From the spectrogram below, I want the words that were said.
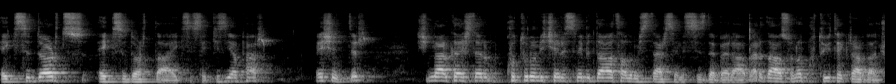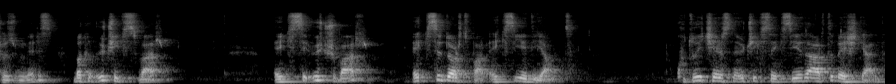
eksi 4 eksi 4 daha eksi 8 yapar eşittir. Şimdi arkadaşlarım kutunun içerisini bir dağıtalım isterseniz sizle beraber daha sonra kutuyu tekrardan çözümleriz. Bakın 3x var eksi 3 var eksi 4 var eksi 7 yaptı. Kutu içerisinde 3x eksi 7 artı 5 geldi.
